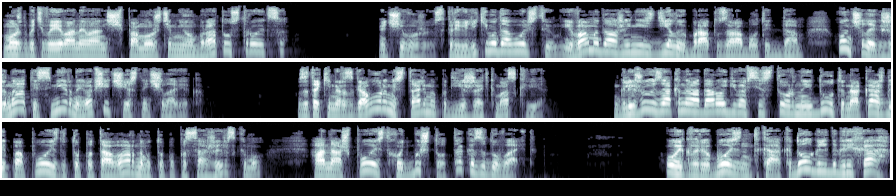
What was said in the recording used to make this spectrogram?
Может быть, вы, Иван Иванович, поможете мне у брата устроиться? Отчего же, с превеликим удовольствием. И вам одолжение сделаю, брату заработать дам. Он человек женатый, смирный, вообще честный человек. За такими разговорами стали мы подъезжать к Москве. Гляжу из окна, а дороги во все стороны идут, и на каждый по поезду, то по товарному, то по пассажирскому. А наш поезд хоть бы что, так и задувает. Ой, говорю, боязно-то как, долго ли до греха?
